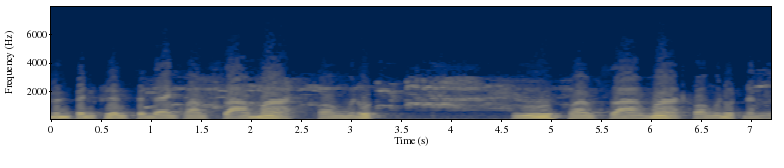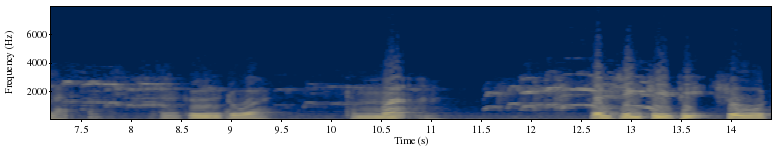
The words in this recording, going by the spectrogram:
มันเป็นเครื่องแสดงความสามารถของมนุษย์ หรือความสามารถของมนุษย์นั่นแหละ คือตัวธรรมะ เป็นสิ่งที่พิสูตร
